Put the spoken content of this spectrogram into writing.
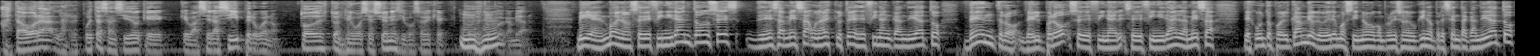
Hasta ahora las respuestas han sido que, que va a ser así, pero bueno, todo esto es negociaciones y vos sabés que todo esto puede cambiar. Bien, bueno, se definirá entonces en esa mesa, una vez que ustedes definan candidato dentro del PRO, se, definir, se definirá en la mesa de Juntos por el Cambio, que veremos si Nuevo Compromiso Neuquino presenta candidato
